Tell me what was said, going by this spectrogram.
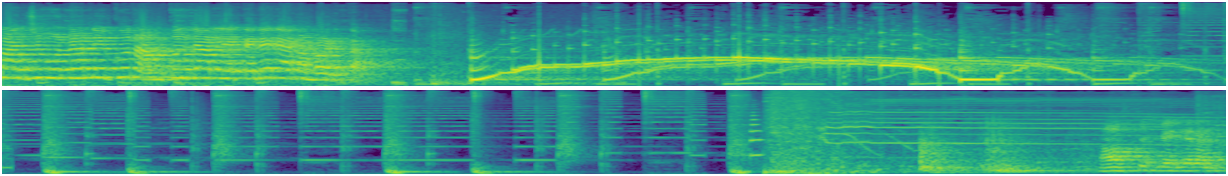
మంచిగా ఉన్నా నీకు రంకులు లెక్కనే కనబడతా. నమస్తే శంకరన్.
